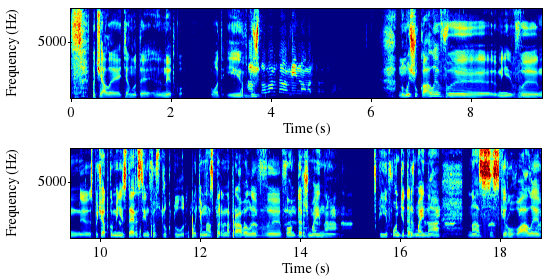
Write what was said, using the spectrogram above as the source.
почали тягнути нитку. От і А дуже хто вам дав мій номер телефону? ну ми шукали в в спочатку в міністерстві інфраструктури, потім нас перенаправили в фонд держмайна. І в фонді держмайна нас скерували,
